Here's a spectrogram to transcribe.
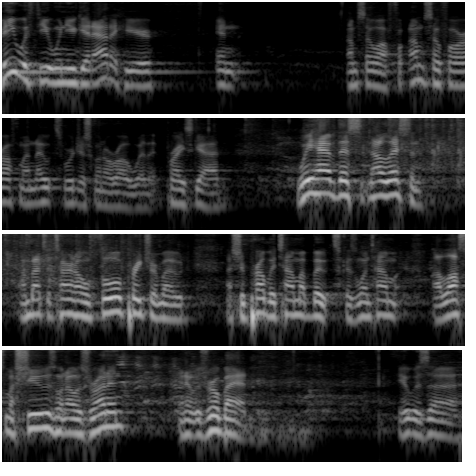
be with you when you get out of here. And I'm so off, I'm so far off my notes, we're just going to roll with it. Praise God. We have this. No, listen, I'm about to turn on full preacher mode. I should probably tie my boots because one time I lost my shoes when I was running, and it was real bad. It was uh,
